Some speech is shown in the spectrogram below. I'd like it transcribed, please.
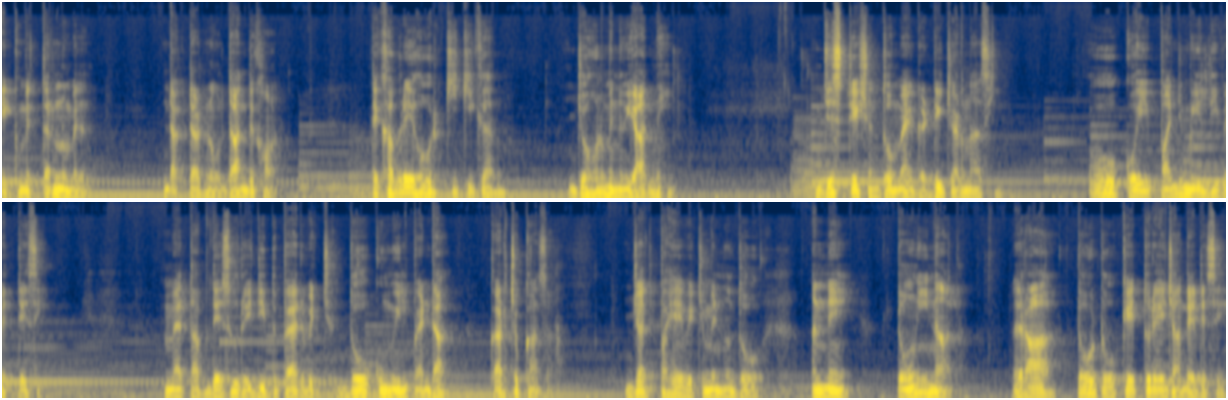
ਇੱਕ ਮਿੱਤਰ ਨੂੰ ਮਿਲਣ ਡਾਕਟਰ ਨੂੰ ਦੰਦ ਦਿਖਾਉਣ। ਤੇ ਖਬਰੇ ਹੋਰ ਕੀ ਕੀ ਕਰਨ, ਜੋ ਹੁਣ ਮੈਨੂੰ ਯਾਦ ਨਹੀਂ। ਜਿਸ ਸਟੇਸ਼ਨ ਤੋਂ ਮੈਂ ਗੱਡੀ ਚੜ੍ਹਨਾ ਸੀ, ਉਹ ਕੋਈ 5 ਮੀਲ ਦੀ ਵਿੱਤੇ ਸੀ। ਮੈਂ ਤਪਦੇ ਸੂਰਜ ਦੀ ਦੁਪਹਿਰ ਵਿੱਚ 2 ਕੁ ਮੀਲ ਪੈਂਡਾ ਕਰ ਚੁੱਕਾ ਸਾਂ। ਜਦ ਪਹੇ ਵਿੱਚ ਮੈਨੂੰ ਦੋ ਅੰਨੇ ਟੋਣੀ ਨਾਲ ਰਾਹ ਟੋ ਟੋ ਕੇ ਤੁਰੇ ਜਾਂਦੇ ਦਿਸੇ।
